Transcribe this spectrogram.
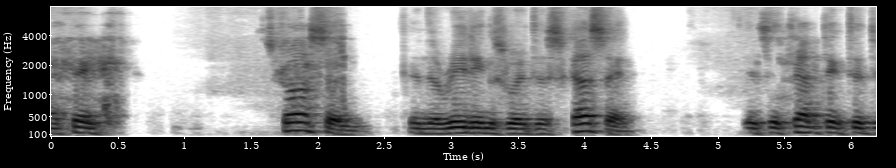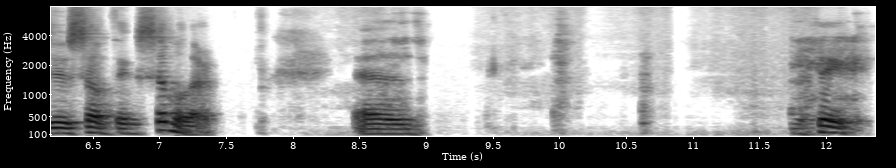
I think Strawson, in the readings we're discussing, is attempting to do something similar. And I think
